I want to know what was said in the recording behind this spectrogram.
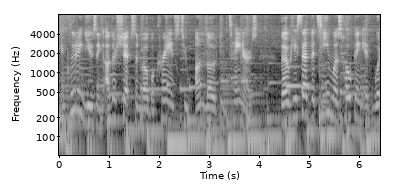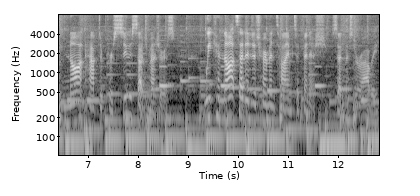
including using other ships and mobile cranes to unload containers, though he said the team was hoping it would not have to pursue such measures. We cannot set a determined time to finish, said Mr. Rabi.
